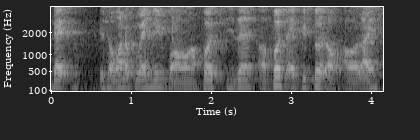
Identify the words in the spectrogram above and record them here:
that is a wonderful ending for our first season, our first episode of our Lions.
